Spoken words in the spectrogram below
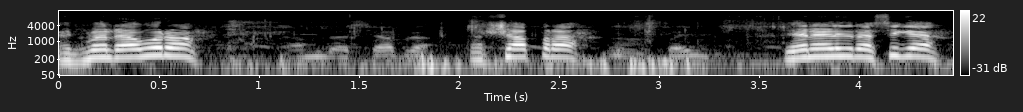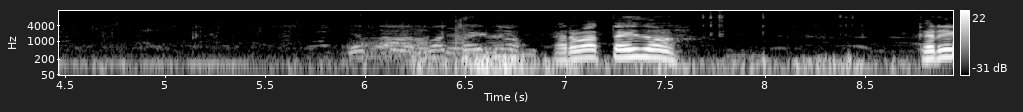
ಯಜಮಾನ್ರ, ಅವರು? ಹರ್ಷಾಪುರ ಏನು ಹೇಳಿದ್ರಿ ಹಸಿಗೆ? ಅರವತ್ತೈದು. ಕರಿ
